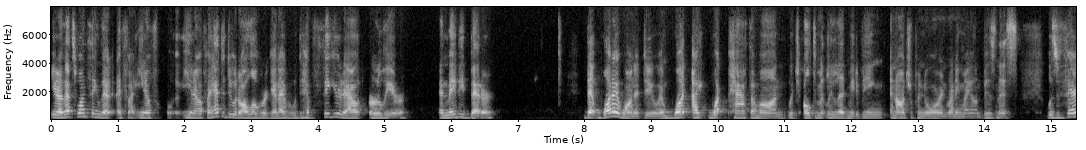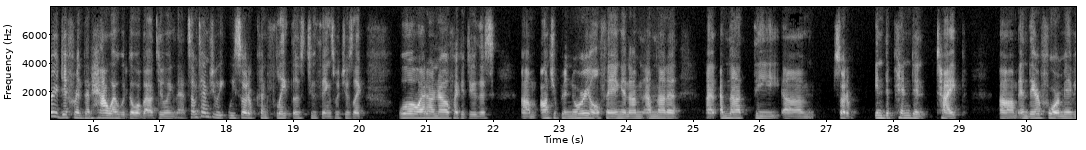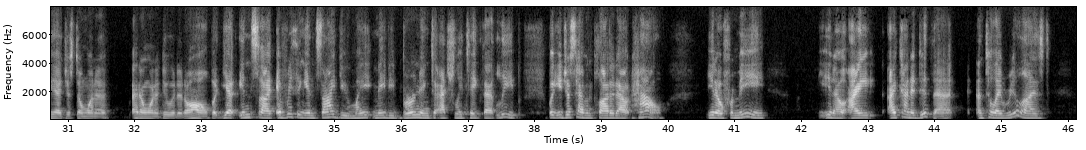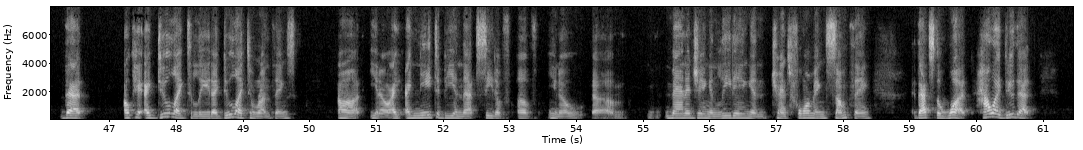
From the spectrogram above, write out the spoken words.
you know that's one thing that if i you know if, you know if i had to do it all over again i would have figured out earlier and maybe better that what i want to do and what i what path i'm on which ultimately led me to being an entrepreneur and running my own business was very different than how i would go about doing that. Sometimes we, we sort of conflate those two things which is like whoa i don't know if i could do this um, entrepreneurial thing and i'm, I'm not a I, i'm not the um, sort of independent type um, and therefore maybe I just don't want to I don't want to do it at all. But yet inside everything inside you may may be burning to actually take that leap, but you just haven't plotted out how. You know, for me, you know, I I kind of did that until I realized that okay, I do like to lead. I do like to run things. Uh, you know, I, I need to be in that seat of, of you know, um, managing and leading and transforming something. That's the what. How I do that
